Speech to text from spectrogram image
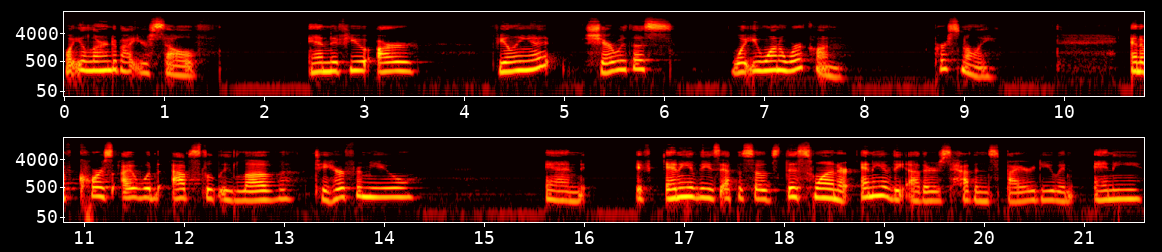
what you learned about yourself, and if you are feeling it, share with us what you want to work on personally. And of course, I would absolutely love to hear from you. And if any of these episodes, this one or any of the others, have inspired you in any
